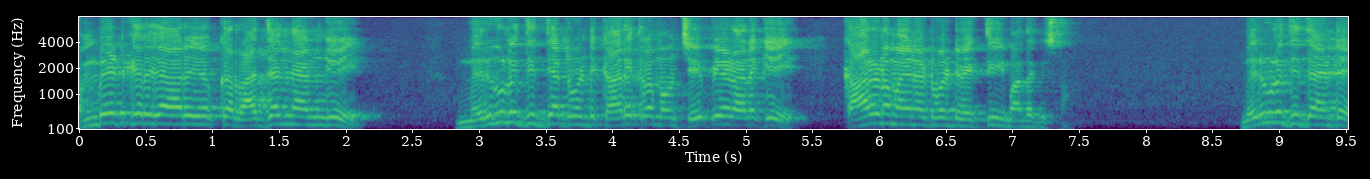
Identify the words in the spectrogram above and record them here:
అంబేద్కర్ గారి యొక్క రాజ్యాంగానికి మెరుగులు దిద్దేటువంటి కార్యక్రమం చేపించడానికి కారణమైనటువంటి వ్యక్తి ఈ మందకృష్ణ. మెరుగులు దిద్ద అంటే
